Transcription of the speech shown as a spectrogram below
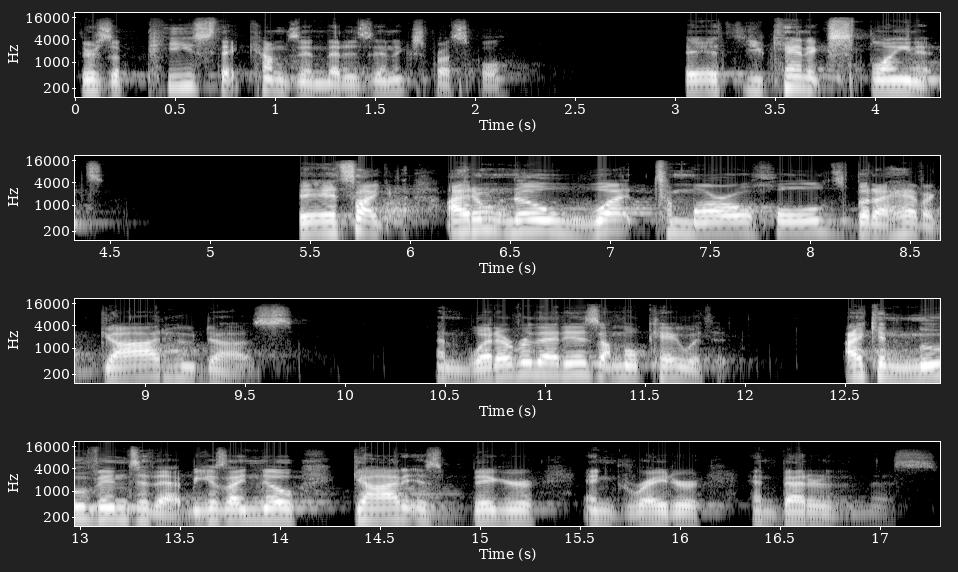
there's a peace that comes in that is inexpressible. You can't explain it. It's like, I don't know what tomorrow holds, but I have a God who does. And whatever that is, I'm okay with it. I can move into that because I know God is bigger and greater and better than this.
